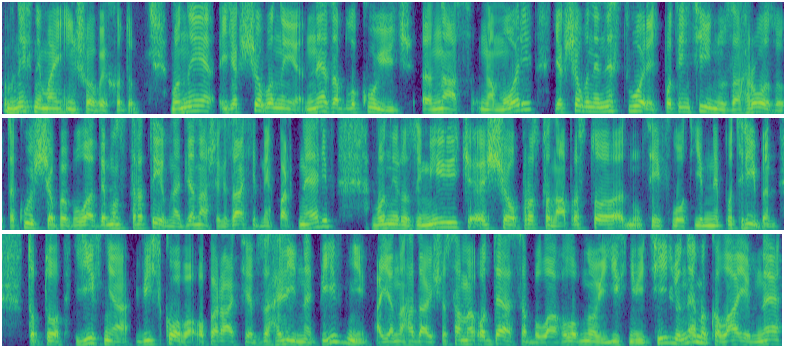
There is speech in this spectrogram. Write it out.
В них немає іншого виходу. Вони, якщо вони не заблокують е, нас на морі, якщо вони не створять потенційну загрозу, таку, щоб була демонстративна для наших західних партнерів, вони розуміють, е, що просто-напросто ну цей флот їм не потрібен. Тобто їхня військова операція, взагалі на півдні. А я нагадаю, що саме Одеса була головною їхньою ціллю, не Миколаїв, не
